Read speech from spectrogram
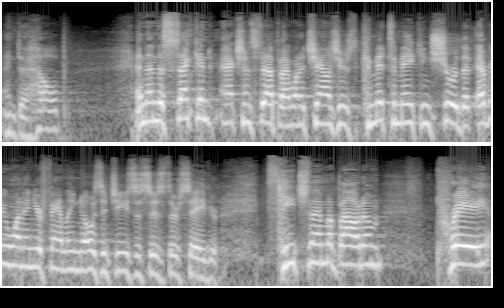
and to help. And then the second action step I want to challenge you is to commit to making sure that everyone in your family knows that Jesus is their Savior. Teach them about Him, Pray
